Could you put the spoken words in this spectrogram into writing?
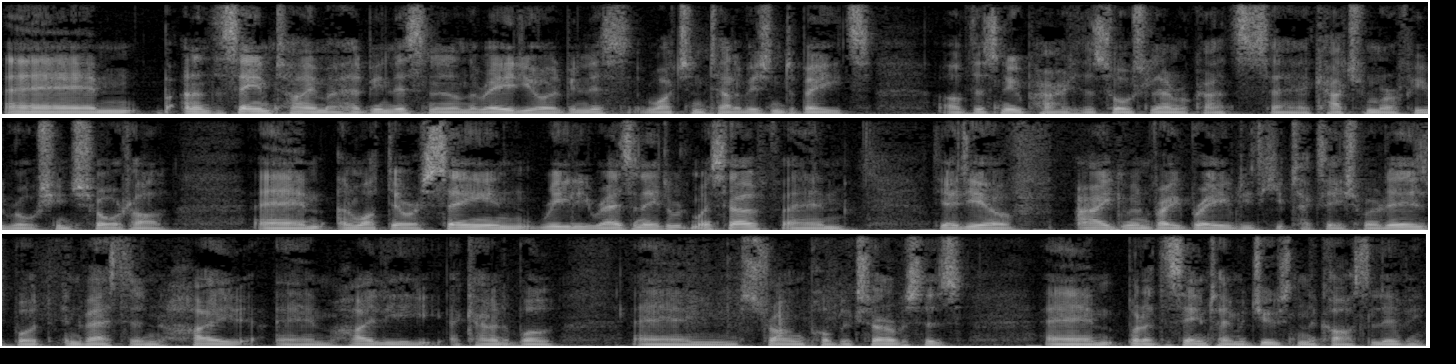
Um, and at the same time, I had been listening on the radio, I'd been listen, watching television debates of this new party, the Social Democrats, uh, Catherine Murphy, Roisin Shortall, um, and what they were saying really resonated with myself. Um, the idea of arguing very bravely to keep taxation where it is, but invested in high, um, highly accountable, um, strong public services, um, but at the same time reducing the cost of living,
